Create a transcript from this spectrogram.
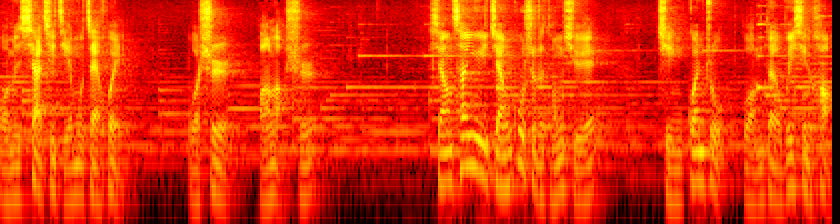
我们下期节目再会。我是王老师，想参与讲故事的同学。请关注我们的微信号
